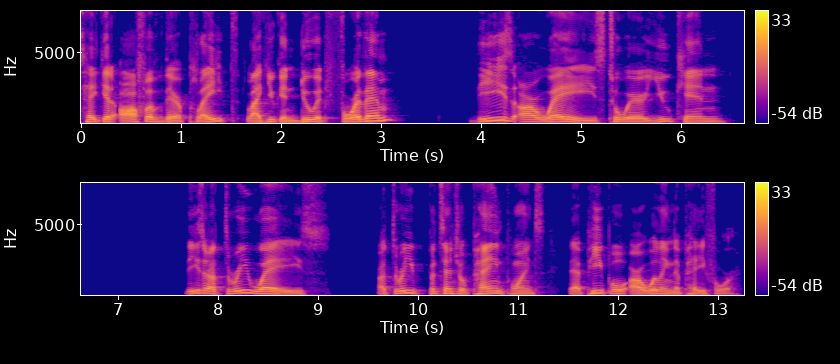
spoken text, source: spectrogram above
take it off of their plate, like you can do it for them, these are ways to where you can, these are three ways, are three potential pain points that people are willing to pay for.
